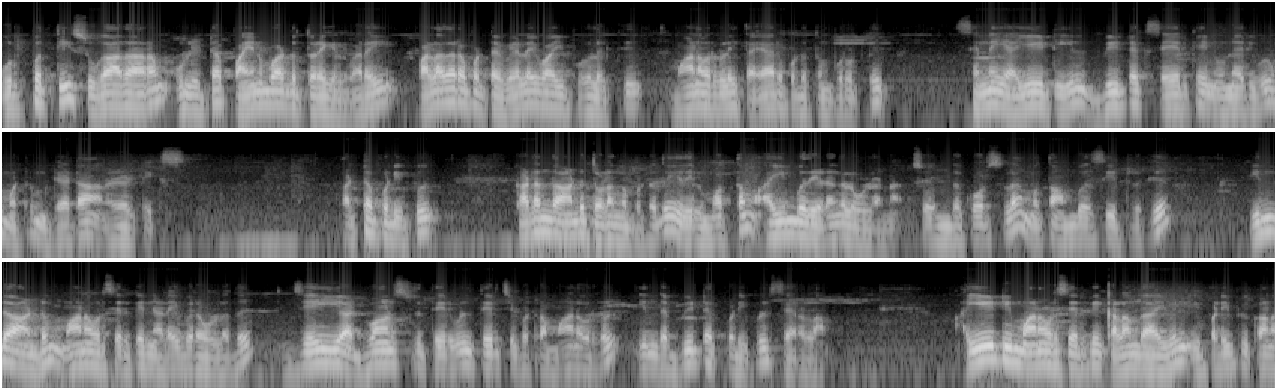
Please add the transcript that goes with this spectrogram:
உற்பத்தி சுகாதாரம் உள்ளிட்ட பயன்பாட்டுத் துறைகள் வரை பலதரப்பட்ட வேலைவாய்ப்புகளுக்கு மாணவர்களை தயார்படுத்தும் பொருட்டு சென்னை ஐஐடியில் பிடெக் செயற்கை நுண்ணறிவு மற்றும் டேட்டா அனலிட்டிக்ஸ் பட்டப்படிப்பு கடந்த ஆண்டு தொடங்கப்பட்டது. இதில் மொத்தம் ஐம்பது இடங்கள் உள்ளன. ஸோ இந்த கோர்ஸில் மொத்தம் ஐம்பது சீட் இருக்குது இந்த ஆண்டும் மாணவர் சேர்க்கை நடைபெற உள்ளது. ஜேஇ அட்வான்ஸ்டு தேர்வில் தேர்ச்சி பெற்ற மாணவர்கள் இந்த பிடெக் படிப்பில் சேரலாம். ஐஐடி மாணவர் சேர்க்கை கலந்தாய்வில் இப்படிப்புக்கான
